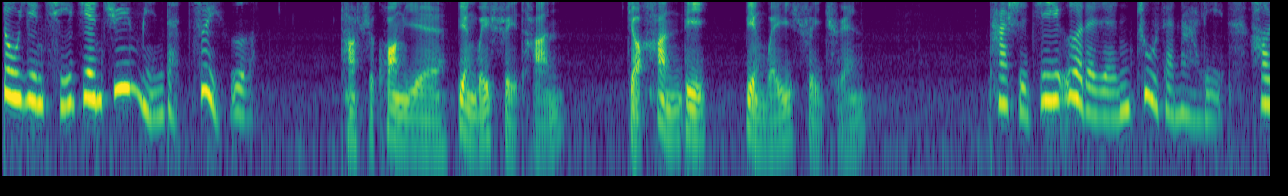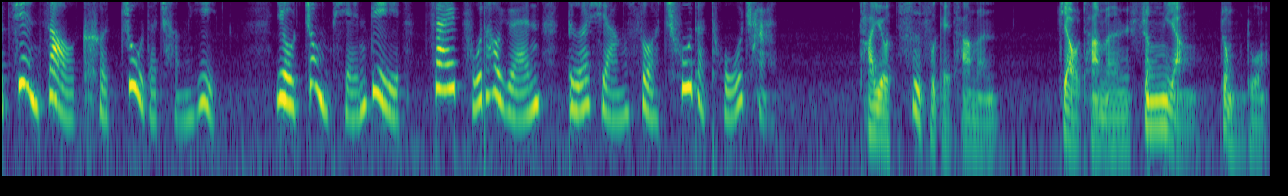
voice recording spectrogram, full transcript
都因其间居民的罪恶。他使旷野变为水潭，叫旱地变为水泉。他使饥饿的人住在那里，好建造可住的城邑，又种田地、栽葡萄园，得享所出的土产。他又赐福给他们，叫他们生养众多，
